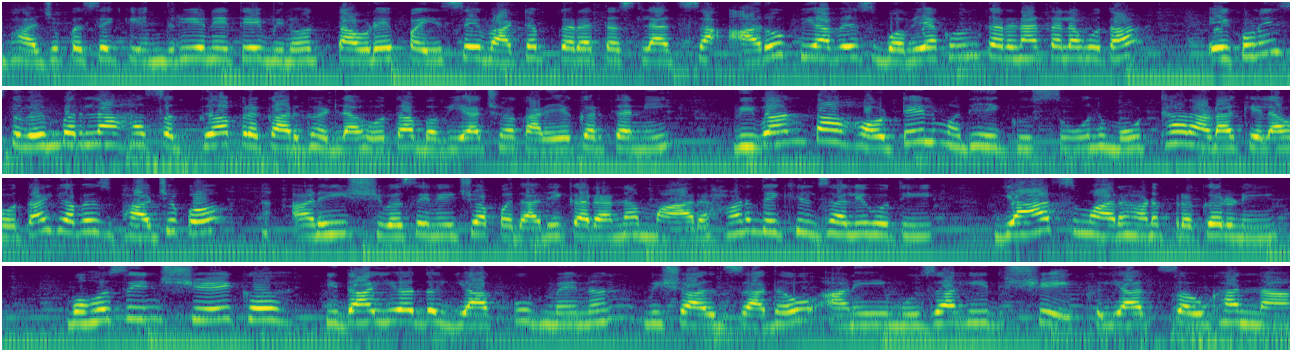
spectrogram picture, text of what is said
भाजपचे केंद्रीय नेते विनोद तावडे पैसे वाटप करत असल्याचा आरोप यावेळेस बवियाकडून करण्यात आला होता. एकोणीस नोव्हेंबरला हा सगळा प्रकार घडला होता. बवियाच्या कार्यकर्त्यांनी विवांता हॉटेलमध्ये घुसून मोठा राडा केला होता. यावेळेस भाजप आणि शिवसेनेच्या पदाधिकाऱ्यांना मारहाण देखील झाली होती. याच मारहाण प्रकरणी मोहसिन शेख हिदायत याकूब मेनन विशाल जाधव आणि मुजाहिद शेख या चौघांना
